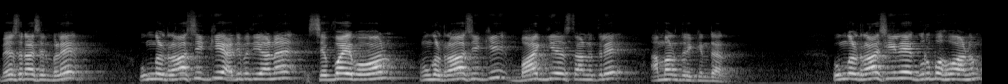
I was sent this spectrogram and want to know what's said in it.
மேசராசி என்பதே உங்கள் ராசிக்கு அதிபதியான செவ்வாய் பகவான் உங்கள் ராசிக்கு பாக்கியஸ்தானத்திலே அமர்ந்திருக்கின்றார். உங்கள் ராசியிலே குரு பகவானும்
